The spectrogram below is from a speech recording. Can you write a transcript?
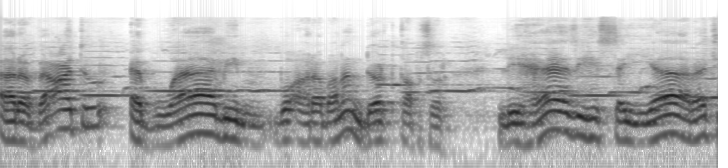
أربعة أبواب bu kapısı var. لهذه السيارة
